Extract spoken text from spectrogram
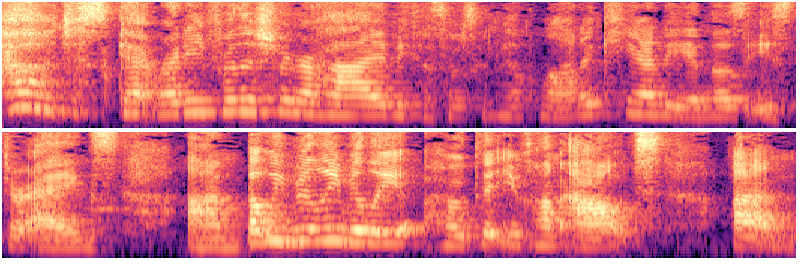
just get ready for the sugar high because there's going to be a lot of candy in those Easter eggs. Um, but we really, really hope that you come out. Um,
